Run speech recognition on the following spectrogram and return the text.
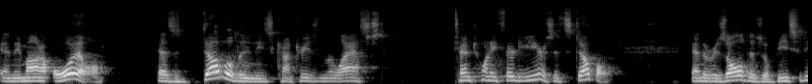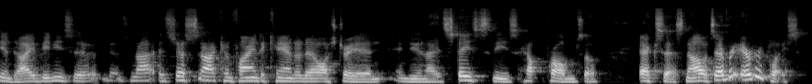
and the amount of oil has doubled in these countries in the last 10, 20, 30 years. It's doubled. And the result is obesity and diabetes. Uh, it's not. It's just not confined to Canada, Australia, and, and the United States. These health problems of excess. Now it's every every place.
